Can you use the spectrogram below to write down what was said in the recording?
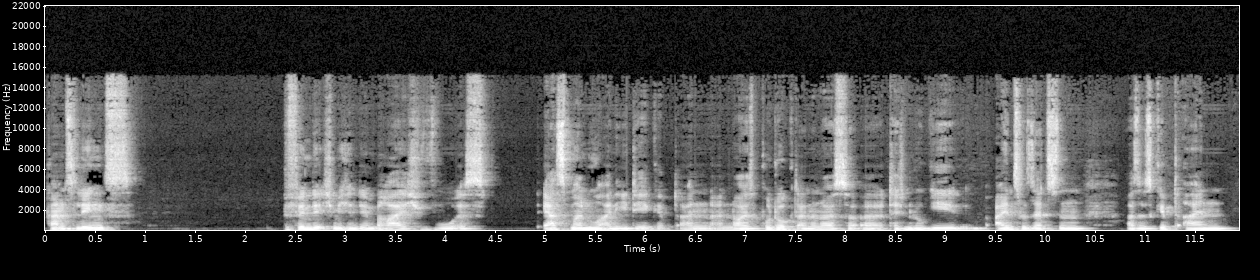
Ganz links befinde ich mich in dem Bereich, wo es erstmal nur eine Idee gibt, ein, ein neues Produkt, eine neue äh, Technologie einzusetzen. Also es gibt ein,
